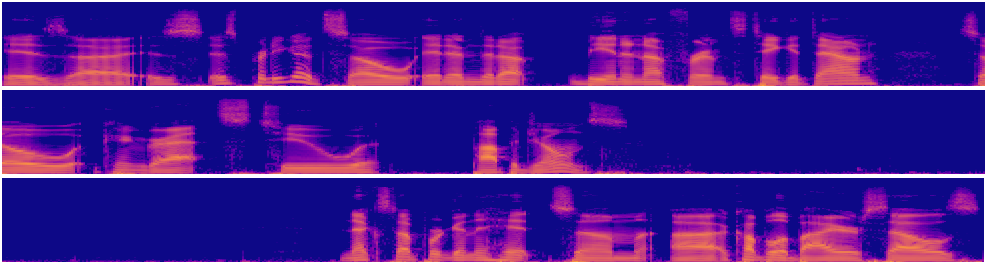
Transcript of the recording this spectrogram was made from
is uh, is is pretty good. So it ended up being enough for him to take it down. So congrats to Papa Jones. Next up, we're gonna hit some uh, a couple of buyer sells.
